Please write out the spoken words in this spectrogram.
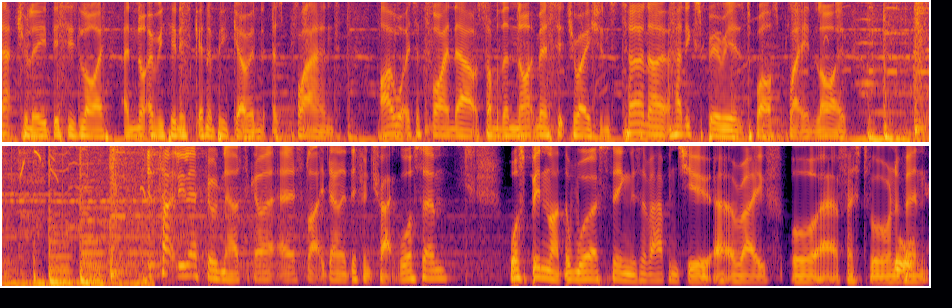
Naturally, this is life, and not everything is going to be going as planned. I wanted to find out some of the nightmare situations Turno had experienced whilst playing live. It's totally left field now to go uh, slightly down a different track. What's um, what's been like the worst thing that's ever happened to you at a rave or at a festival or an event?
